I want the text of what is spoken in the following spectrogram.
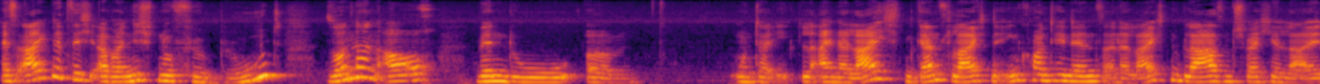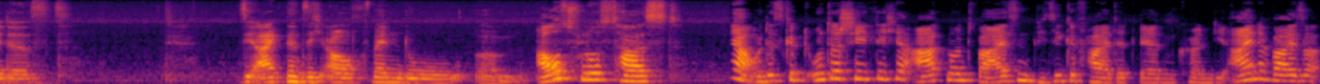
Es eignet sich aber nicht nur für Blut, sondern auch wenn du ähm, unter einer leichten, ganz leichten Inkontinenz, einer leichten Blasenschwäche leidest. Sie eignen sich auch, wenn du ähm, Ausfluss hast. Ja, und es gibt unterschiedliche Arten und Weisen, wie sie gefaltet werden können. Die eine Weise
